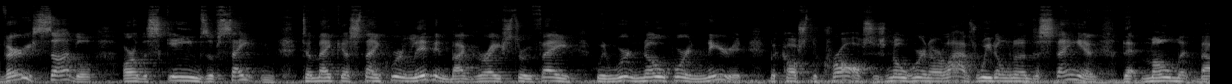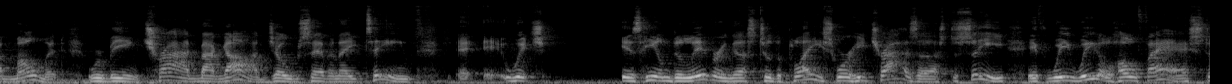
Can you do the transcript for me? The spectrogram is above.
Very subtle are the schemes of Satan to make us think we're living by grace through faith when we're nowhere near it because the cross is nowhere in our lives. We don't understand that moment by moment we're being tried by God, Job 7 18, eh, eh, which is Him delivering us to the place where He tries us to see if we will hold fast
